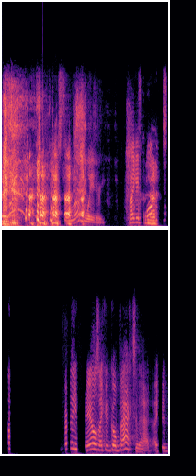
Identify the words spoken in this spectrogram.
I love waitering. Like if Yeah. everything fails, I could go back to that. I could,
